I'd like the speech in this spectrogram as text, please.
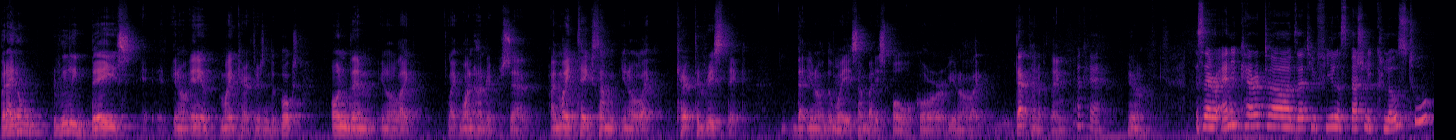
but I don't really base you know any of my characters in the books on them. You know like like one hundred percent. I might take some you know like characteristic that you know the mm. way somebody spoke or you know like that kind of thing. Okay. You know. Is there any character that you feel especially close to?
